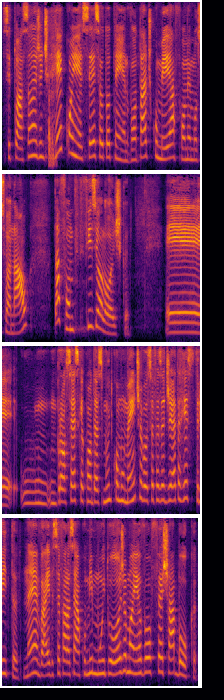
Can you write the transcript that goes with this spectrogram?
situação é a gente reconhecer se eu estou tendo vontade de comer, a fome emocional, da fome fisiológica. É, um, um, processo que acontece muito comumente é você fazer dieta restrita, né? Vai você fala assim, ah, comi muito hoje, amanhã eu vou fechar a boca.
